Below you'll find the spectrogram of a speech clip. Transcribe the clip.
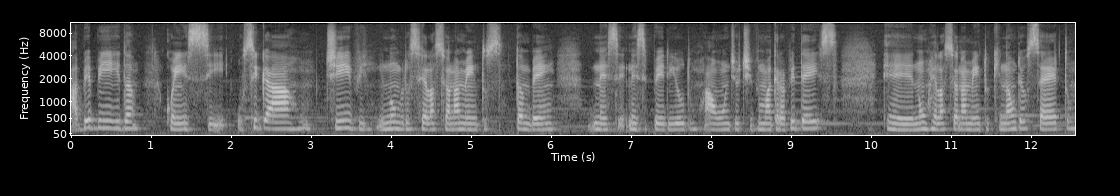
a bebida, conheci o cigarro, tive inúmeros relacionamentos também nesse, nesse período onde eu tive uma gravidez, é, num relacionamento que não deu certo,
